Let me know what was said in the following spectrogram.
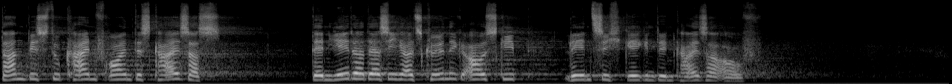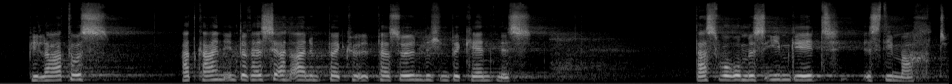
dann bist du kein Freund des Kaisers. Denn jeder, der sich als König ausgibt, lehnt sich gegen den Kaiser auf. Pilatus hat kein Interesse an einem persönlichen Bekenntnis. Das, worum es ihm geht, ist die Macht.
